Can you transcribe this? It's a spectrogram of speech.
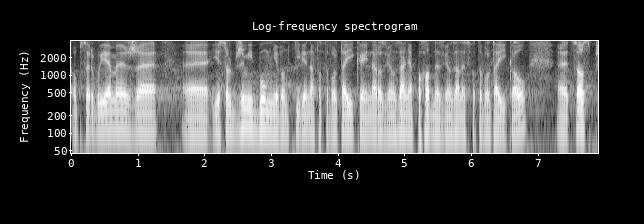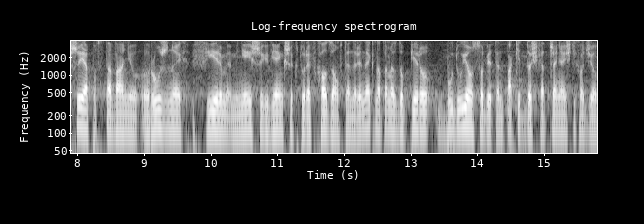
obserwujemy, że e, jest olbrzymi boom niewątpliwie na fotowoltaikę i na rozwiązania pochodne związane z fotowoltaiką, e, co sprzyja powstawaniu różnych firm, mniejszych, większych, które wchodzą w ten rynek, natomiast dopiero budują sobie ten pakiet doświadczenia, jeśli chodzi o,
